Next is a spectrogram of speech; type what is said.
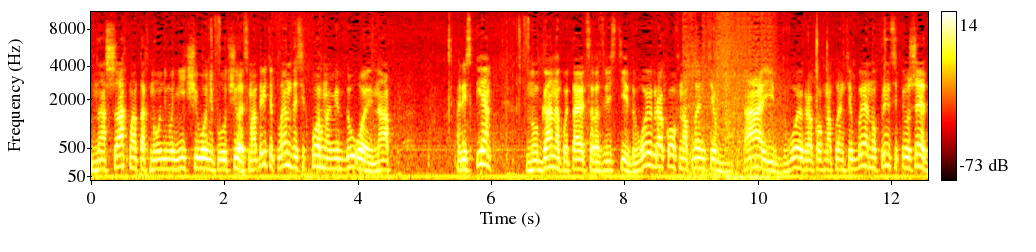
на шахматах, но у него ничего не получилось. Смотрите, план до сих пор на миду, ой, на респе. Но Гана пытаются развести двое игроков на пленте А и двое игроков на пленте Б. Но, в принципе, уже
